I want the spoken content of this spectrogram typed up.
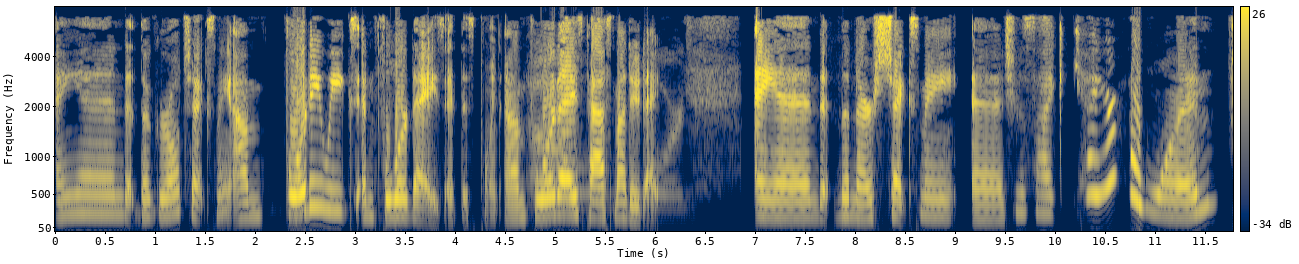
and the girl checks me. I'm 40 weeks and four days at this point. I'm four Oh, days past my due date. Lord. And the nurse checks me and she was like, Yeah, you're at a one. and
